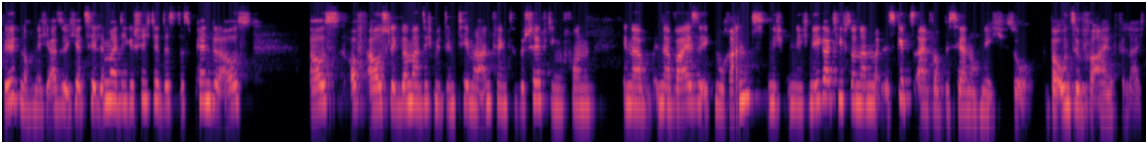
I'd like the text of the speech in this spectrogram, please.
Bild noch nicht. Also ich erzähle immer die Geschichte, dass das Pendel aus, aus, oft ausschlägt, wenn man sich mit dem Thema anfängt zu beschäftigen, von in einer, in einer Weise ignorant, nicht, nicht negativ, sondern es gibt es einfach bisher noch nicht, so bei uns im Verein vielleicht.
